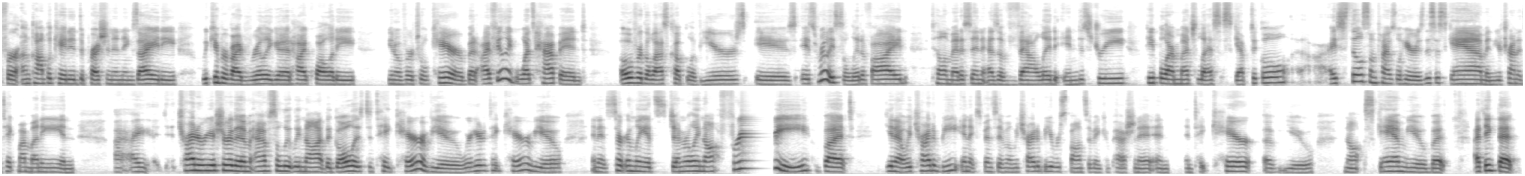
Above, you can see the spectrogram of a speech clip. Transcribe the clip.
for uncomplicated depression and anxiety we can provide really good high quality you know virtual care. But i feel like what's happened over the last couple of years is it's really solidified telemedicine as a valid industry. People are much less skeptical. I still sometimes will hear is this a scam? And you're trying to take my money? And I, I try to reassure them absolutely not. The goal is to take care of you. We're here to take care of you. And it's certainly it's generally not free but you know we try to be inexpensive and we try to be responsive and compassionate and and take care of you not scam you. But i think that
